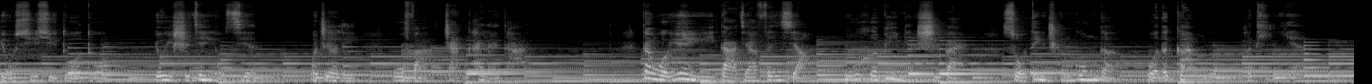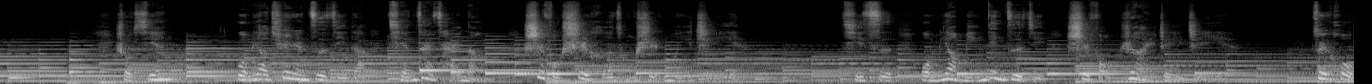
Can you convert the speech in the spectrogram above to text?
有许许多多，由于时间有限，我这里。无法展开来谈，但我愿意与大家分享如何避免失败、锁定成功的我的感悟和体验。首先，我们要确认自己的潜在才能是否适合从事某一职业；其次，我们要明定自己是否热爱这一职业；最后，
